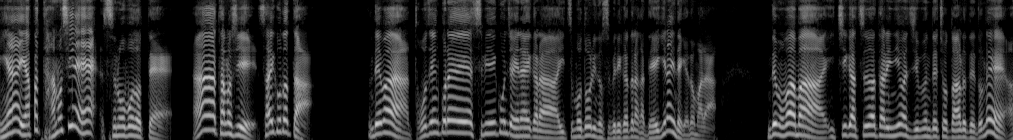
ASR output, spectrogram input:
いやー、やっぱ楽しいね、スノーボードって。ああ、楽しい。最高だった。で、まあ、当然これ、滑り込んじゃいないから、いつも通りの滑り方なんかできないんだけど、まだ。でもまあまあ、1月あたりには自分でちょっとある程度ね、あ、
